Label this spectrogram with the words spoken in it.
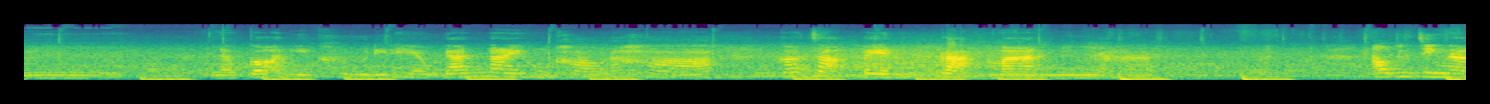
นี่แล้วก็อันนี้คือดีเทลด้านในของเขานะคะ ก็จะเป็นประมาณนี้นะคะ เอาจริงๆนะ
